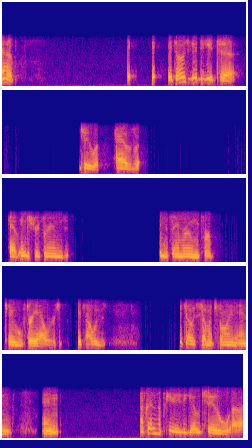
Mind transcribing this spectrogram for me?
uh, it, it it's always good to get to to have have industry friends in the same room for two, three hours. It's always it's always so much fun and and I've got an opportunity to go to uh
